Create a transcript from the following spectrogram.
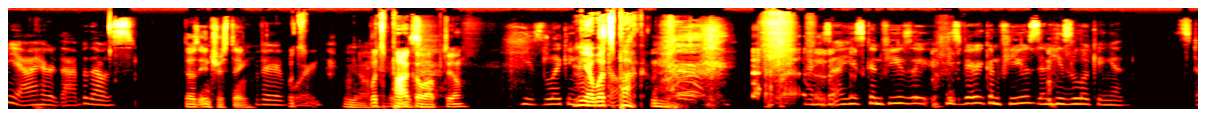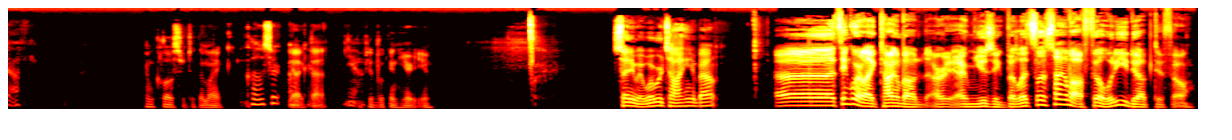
Yeah, I heard that, but that was That was interesting. very What's- boring. No, What's it was- Paco up to? He's licking. Yeah, what's himself. Puck? And he's, uh, he's confused. He's very confused, and he's looking at stuff Come closer to the mic, closer. yeah, okay. like that. Yeah. People can hear you. So anyway, what we're talking about? Uh, I think we're like talking about our, our music, but let's let's talk about Phil. What do you do up to, Phil?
